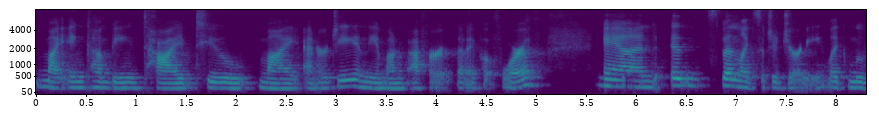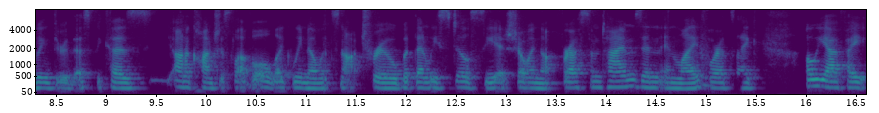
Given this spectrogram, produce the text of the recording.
my income being tied to my energy and the amount of effort that I put forth. Mm-hmm. And it's been like such a journey, like moving through this because on a conscious level, like we know it's not true, but then we still see it showing up for us sometimes in, in life mm-hmm. where it's like, oh, yeah, if I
